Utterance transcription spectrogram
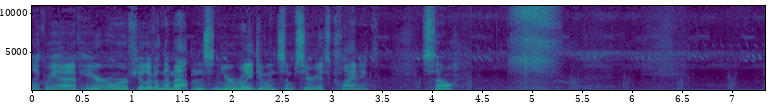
like we have here, or if you live in the mountains and you're really doing some serious climbing. So, I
